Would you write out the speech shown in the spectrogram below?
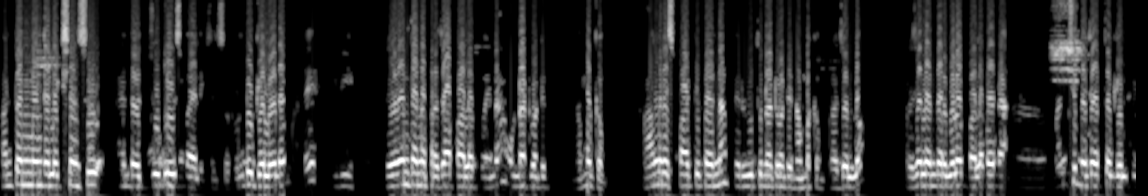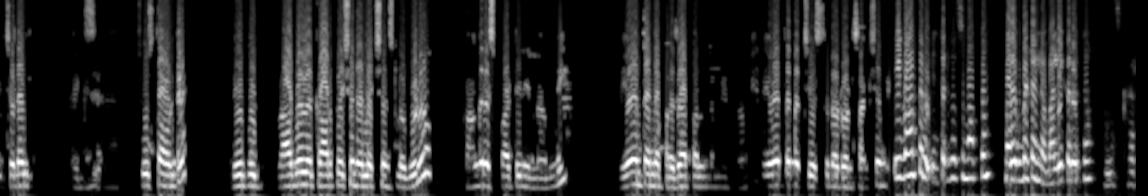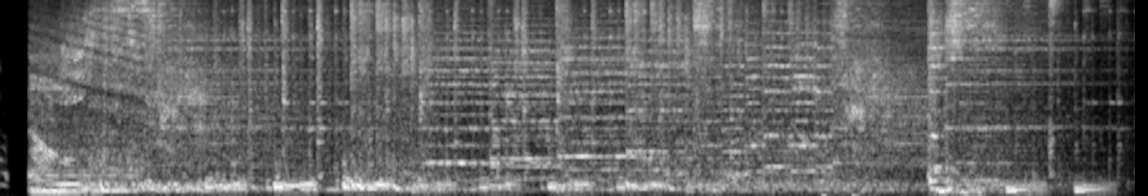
cantonment elections and Jubilees by elections రెండు గెలవడం అంటే ఇది రేవంత్ అన్న ప్రజాపాలన పైన ఉన్నటువంటి నమ్మకం. కాంగ్రెస్ పార్టీ పైన పెరుగుతున్నటువంటి నమ్మకం ప్రజల్లో. ప్రజలందరూ కూడా బలమైన మంచి మెజార్టీతో గెలిపించడం ఎగ్జి- చూస్తా ఉంటే రేపు రాబోయే కార్పొరేషన్ ఎలక్షన్స్లో కూడా కాంగ్రెస్ పార్టీని నమ్మి రేవంత్ అన్న ప్రజాపాలన నమ్మి రేవంత్ అన్న చేస్తున్నటువంటి సంక్షేమం ఈ వార్తలు ఇంతటితో సమాప్తం. మరొక బిడ్డ మళ్ళీ నమస్కారం.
